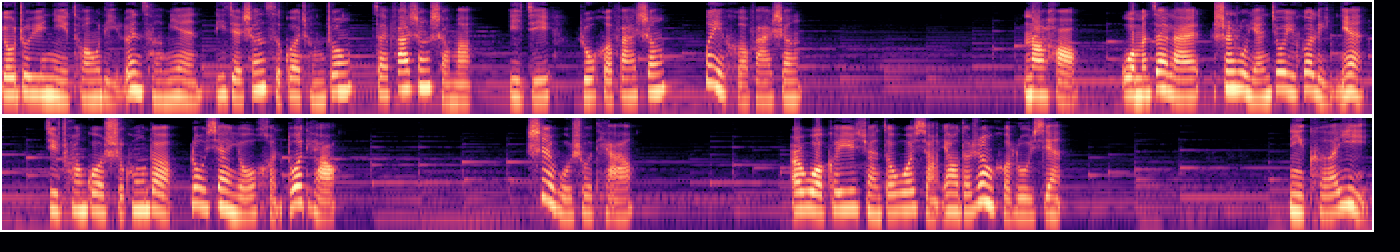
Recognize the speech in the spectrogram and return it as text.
有助于你从理论层面理解生死过程中在发生什么，以及如何发生、为何发生。那好，我们再来深入研究一个理念，即穿过时空的路线有很多条，是无数条，而我可以选择我想要的任何路线。你可以，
